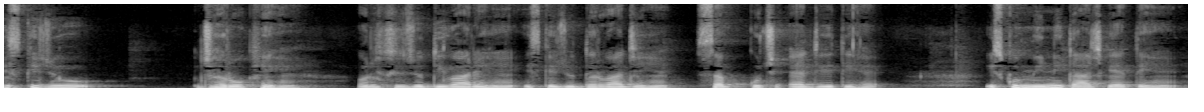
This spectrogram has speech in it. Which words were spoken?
इसकी जो झरोखे हैं और इसकी जो दीवारें हैं, इसके जो दरवाजे हैं, सब कुछ अद्वितीय है। इसको मिनी ताज कहते हैं।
